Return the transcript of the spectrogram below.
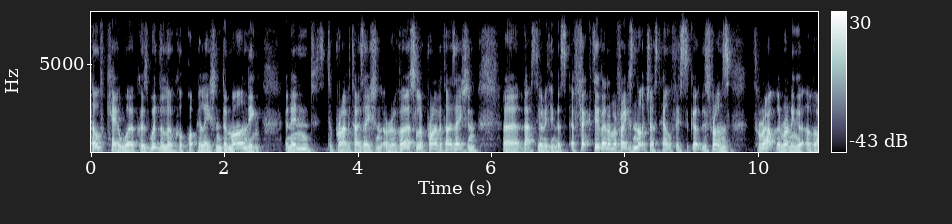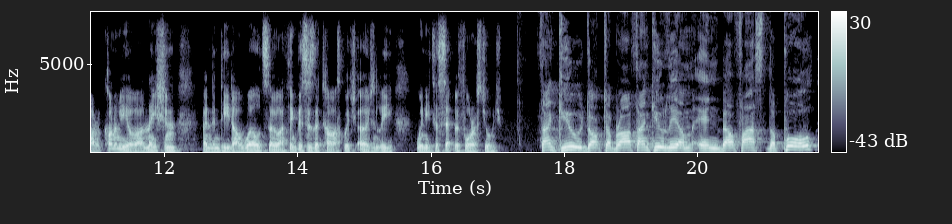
healthcare workers with the local population demanding an end to privatization, a reversal of privatization, uh, that's the only thing that's effective. And I'm afraid it's not just health, this, this runs throughout the running of our economy, of our nation, and indeed our world. So I think this is the task which urgently we need to set before us, George. Thank you, Dr. Brar. Thank you, Liam in Belfast. The poll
